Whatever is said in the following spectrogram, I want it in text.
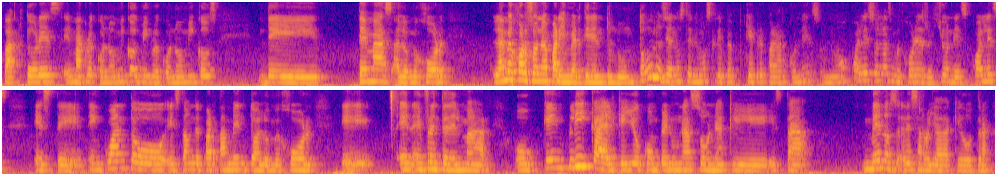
factores eh, macroeconómicos, microeconómicos, de temas a lo mejor la mejor zona para invertir en Tulum. Todos los días nos tenemos que, preparar con eso, ¿no? ¿Cuáles son las mejores regiones? ¿Cuáles, este, en cuánto está un departamento a lo mejor eh, en, frente del mar? ¿O qué implica el que yo compre en una zona que está menos desarrollada que otra?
